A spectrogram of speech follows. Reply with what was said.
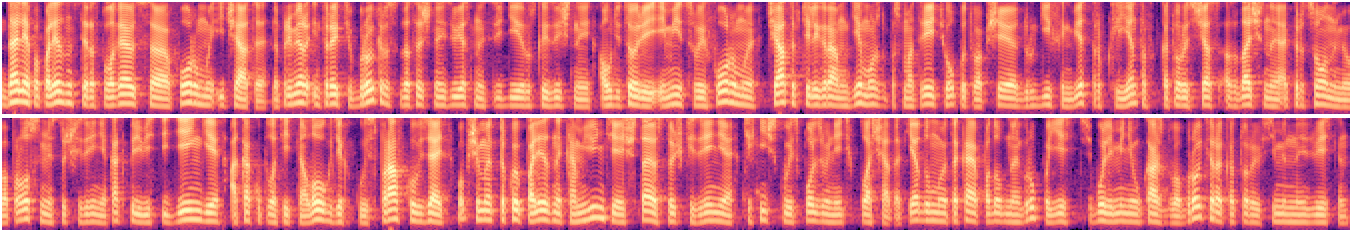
Далее по полезности располагаются форумы и чаты. Например, Interactive Brokers, достаточно известный среди русскоязычной аудитории, имеет свои форумы, чаты в Telegram, где можно посмотреть опыт вообще других инвесторов, клиентов, которые сейчас озадачены операционными вопросами с точки зрения, как перевести деньги, а как уплатить налог, где какую справку взять. В общем, это такой полезный комьюнити, я считаю, с точки зрения технического использования этих площадок. Я думаю, такая подобная группа есть более-менее у каждого брокера, который всемирно известен.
